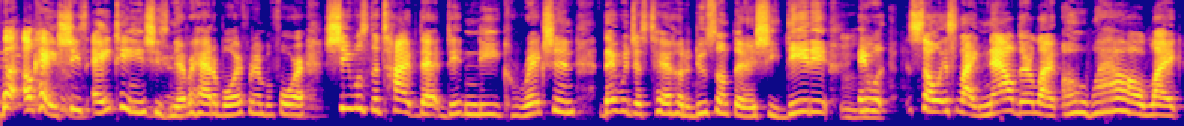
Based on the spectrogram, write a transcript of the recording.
But okay, she's 18. She's Yeah. never had a boyfriend before. Mm-hmm. She was the type that didn't need correction. They would just tell her to do something and she did it. It mm-hmm. was so it's like now they're like, oh wow, like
